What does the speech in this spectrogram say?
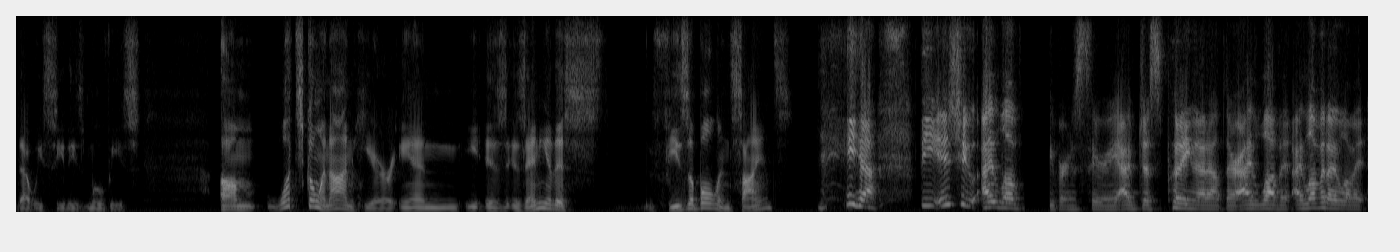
that we see these movies. Um, what's going on here? And is is any of this feasible in science? yeah. The issue I love multiverse theory. I'm just putting that out there. I love it. I love it. I love it.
